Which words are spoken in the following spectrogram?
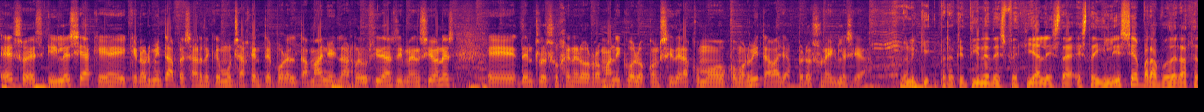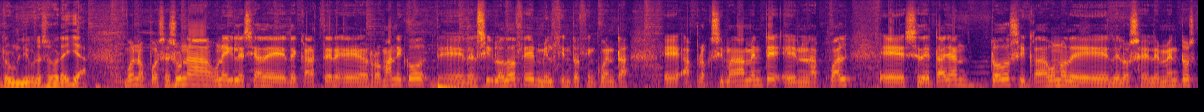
Eso es, iglesia que, que no ermita, a pesar de que mucha gente por el tamaño y las reducidas dimensiones dentro de su género románico lo considera como, como ermita, vaya, pero es una iglesia. ¿Pero qué tiene de especial esta, esta iglesia para poder hacer un libro sobre ella? Bueno, pues es una, una iglesia de, carácter eh, románico del siglo XII, 1150 eh, aproximadamente, en la cual eh, se detallan todos y cada uno de, los elementos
